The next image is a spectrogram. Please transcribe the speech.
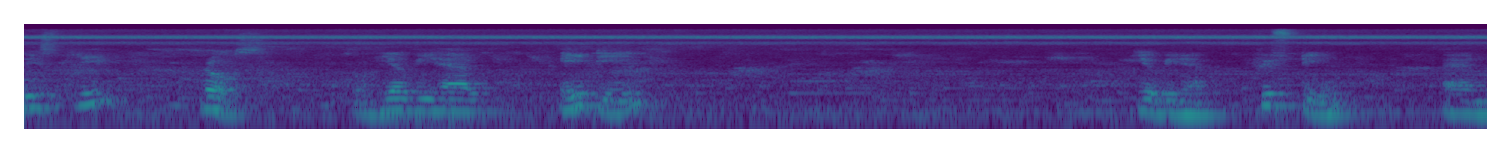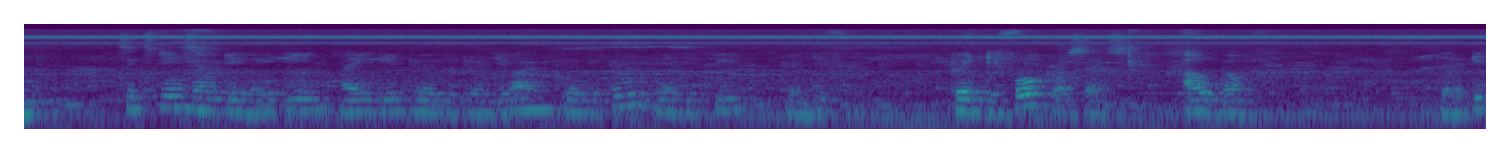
these three rows. So here we have 18, here we have 15 and 16, 17, 18, 19, 20, 21, 22, 23, 24. 24 crosses out of 30.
